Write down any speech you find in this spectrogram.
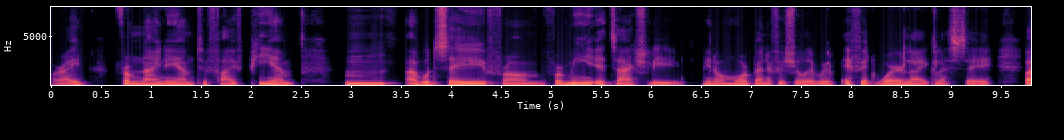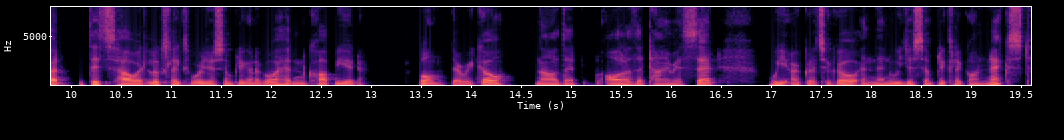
all right? From 9 a.m to 5 p.m Mm, I would say from for me it's actually you know more beneficial if it were like let's say but this is how it looks like so we're just simply gonna go ahead and copy it. Boom there we go. Now that all of the time is set we are good to go and then we just simply click on next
